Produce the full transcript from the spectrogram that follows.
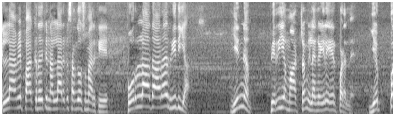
எல்லாமே பார்க்குறதுக்கு நல்லா இருக்குது சந்தோஷமாக இருக்குது பொருளாதார ரீதியாக இன்னும் பெரிய மாற்றம் இலங்கையில் ஏற்படலை. எப்போ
